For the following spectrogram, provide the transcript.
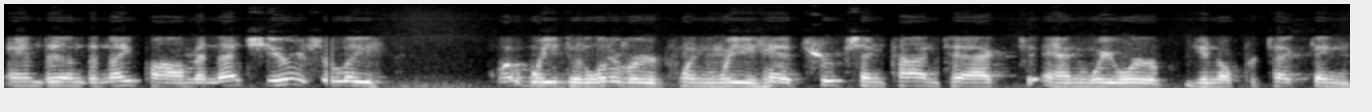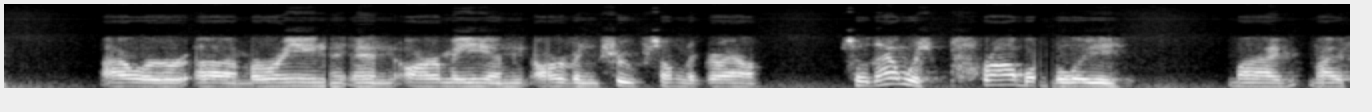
and then the napalm, and that's usually what we delivered when we had troops in contact and we were, you know, protecting our uh, Marine and Army and ARVN troops on the ground. So that was probably my my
